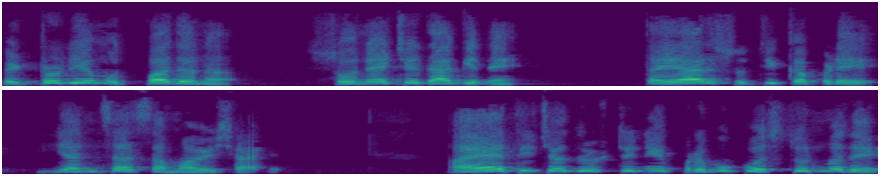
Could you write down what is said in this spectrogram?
पेट्रोलियम उत्पादनं सोन्याचे दागिने तयार सुती कपडे यांचा समावेश आहे. आयातीच्या दृष्टीने प्रमुख वस्तूंमध्ये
